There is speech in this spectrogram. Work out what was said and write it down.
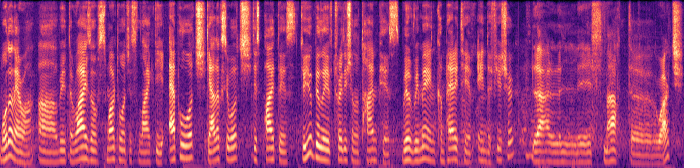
modern era, uh, with the rise of smartwatches like the Apple Watch, Galaxy Watch, despite this, do you believe traditional timepiece will remain competitive in the future? La- les smart euh, watch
